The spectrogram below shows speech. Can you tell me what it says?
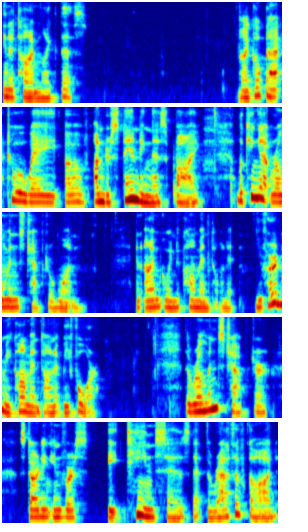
in a time like this. I go back to a way of understanding this by looking at Romans chapter 1, and I'm going to comment on it. You've heard me comment on it before. The Romans chapter, starting in verse 18, says that the wrath of God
